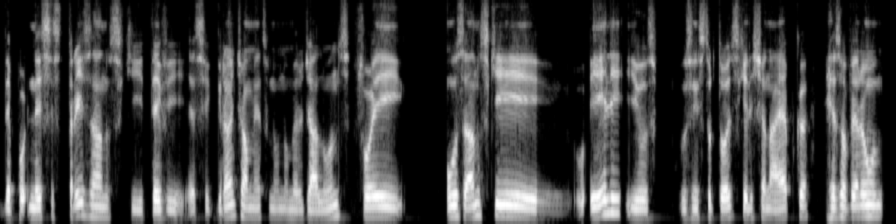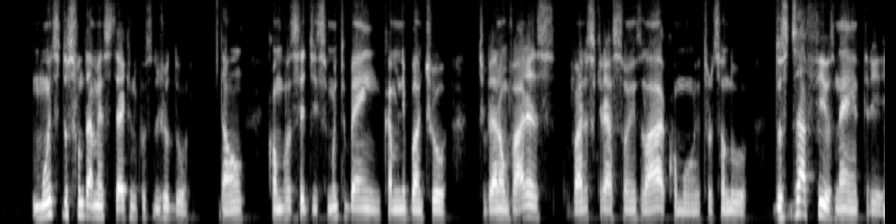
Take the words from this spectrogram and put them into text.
depois, nesses três anos que teve esse grande aumento no número de alunos, foi os anos que ele e os, os instrutores que ele tinha na época resolveram muitos dos fundamentos técnicos do judô. Então, como você disse muito bem, Kamini Bancho tiveram várias, várias criações lá, como introdução do, dos desafios, né, entre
